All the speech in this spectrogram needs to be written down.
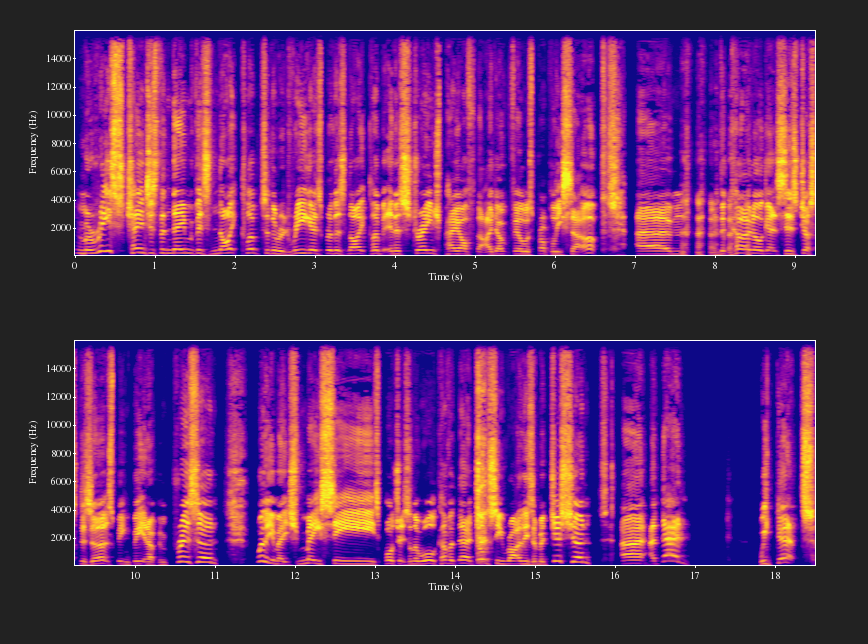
Maurice changes the name of his nightclub to the Rodriguez Brothers nightclub in a strange payoff that I don't feel was properly set up. Um, the Colonel gets his just desserts being beaten up in prison. William H. Macy's portraits on the wall covered there. John C. Reilly's a magician. Uh, and then we get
